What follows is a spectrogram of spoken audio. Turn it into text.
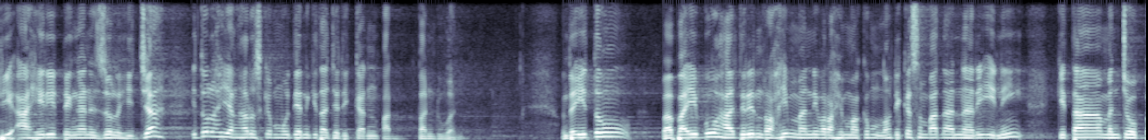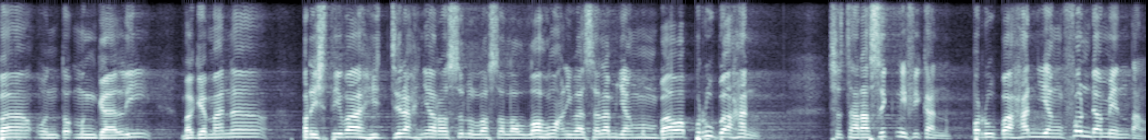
diakhiri dengan Zulhijjah itulah yang harus kemudian kita jadikan panduan. Untuk itu Bapak Ibu hadirin rahimani wa rahimakumullah di kesempatan hari ini kita mencoba untuk menggali bagaimana peristiwa hijrahnya Rasulullah Sallallahu Alaihi Wasallam yang membawa perubahan secara signifikan, perubahan yang fundamental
